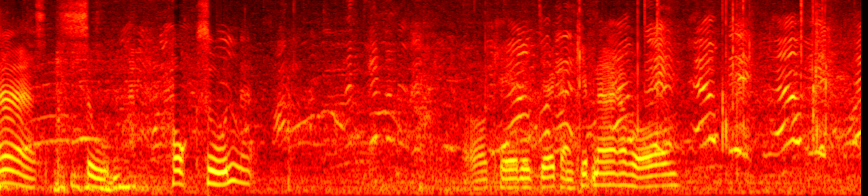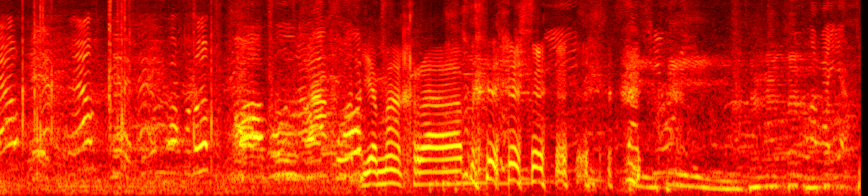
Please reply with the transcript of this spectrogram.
ห้าศูนย์หกศูนย์นะโอเคเดี๋ยวเจอกันคลิปหน้าครับผม แล้วเด็กแล้วเด็กแล้วเด็กแล้วเด็กขอบคุณครับคุณ เยี่ยมมากครับสี่สี่ทางด้านโซ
